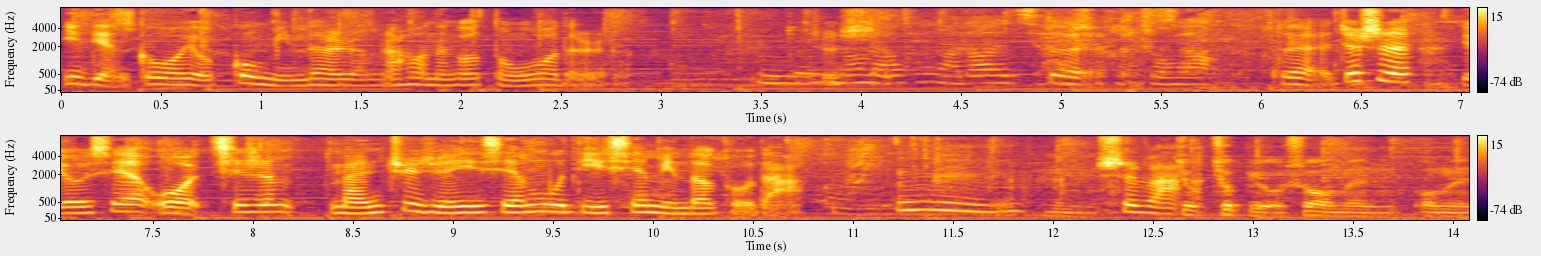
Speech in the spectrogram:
一点跟我有共鸣的人，然后能够懂我的人。嗯，就是聊天聊到一起对还是很重要的。对，就是有一些我其实蛮拒绝一些目的鲜明的勾搭，嗯，嗯，是吧？就就比如说我们我们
